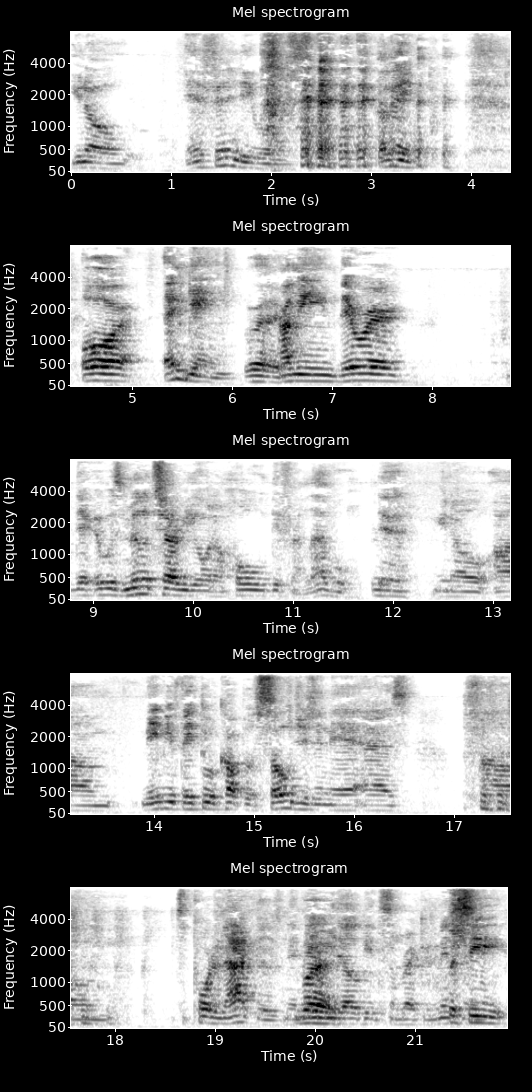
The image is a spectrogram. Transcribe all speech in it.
you know, Infinity Wars. I mean, or Endgame. right. I mean, there were there, it was military on a whole different level. yeah. You know, um, maybe if they threw a couple of soldiers in there as um, supporting actors, then maybe they'll get some recognition. But see,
